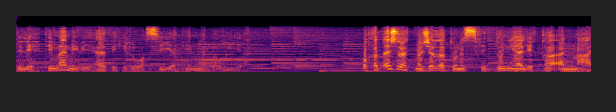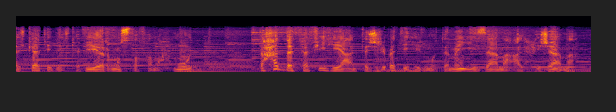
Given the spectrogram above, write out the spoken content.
للاهتمام بهذه الوصية النبوية. وقد أجرت مجلة نصف الدنيا لقاء مع الكاتب الكبير مصطفى محمود تحدث فيه عن تجربته المتميزة مع الحجامة.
